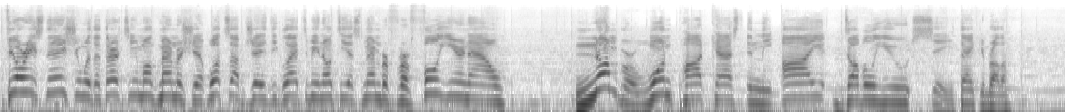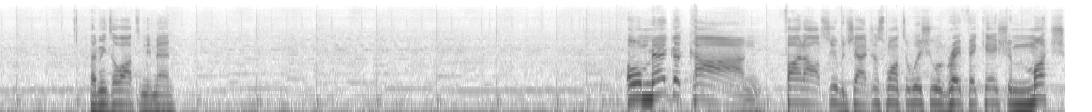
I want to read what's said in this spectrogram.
Furious Nation with a 13 month membership. What's up, JD? Glad to be an OTS member for a full year now. Number one podcast in the IWC. Thank you, brother. That means a lot to me, man. Omega Kong, $5 super chat. Just want to wish you a great vacation. Much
